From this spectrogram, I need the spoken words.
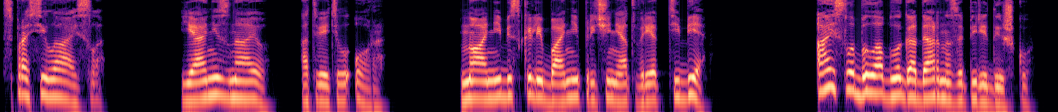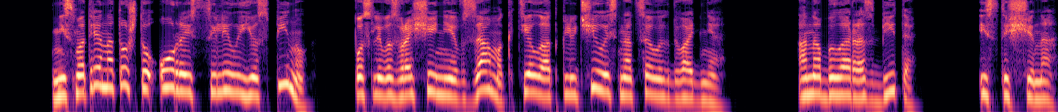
спросила Айсла. Я не знаю, ответил Ора. Но они без колебаний причинят вред тебе. Айсла была благодарна за передышку. Несмотря на то, что Ора исцелил ее спину, после возвращения в замок тело отключилось на целых два дня. Она была разбита, истощена,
